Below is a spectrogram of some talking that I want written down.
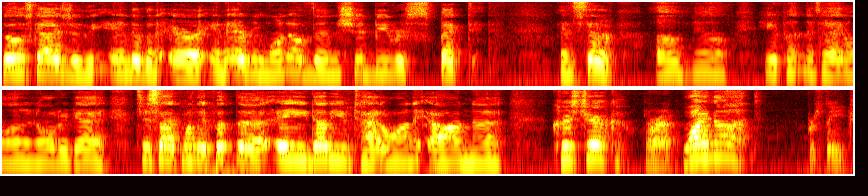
those guys are the end of an era, and every one of them should be respected. Instead of, oh no, you're putting the title on an older guy. Just like when they put the AEW title on on uh, Chris Jericho. all right, Why not? prestige.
